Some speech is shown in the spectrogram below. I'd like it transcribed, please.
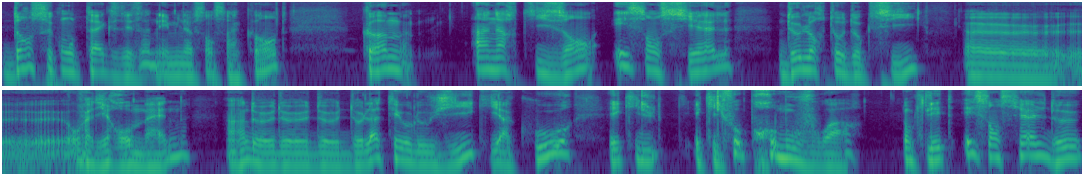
dans ce contexte des années 1950, comme un artisan essentiel de l'orthodoxie, euh, on va dire romaine, hein, de, de- la théologie qui a cours et qu'il et qu'il faut promouvoir. Donc il est essentiel de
